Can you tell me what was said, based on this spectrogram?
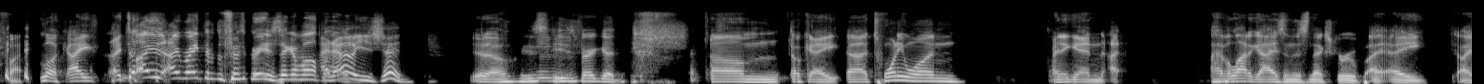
Fine. Look, I I, I I ranked him the fifth greatest thing of all time. I know you should. you know he's Mhm. he's very good um okay uh 21 and again i i have a lot of guys in this next group i i i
